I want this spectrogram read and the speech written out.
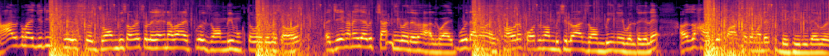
হাল্ক ভাই যদি জম্বি শহরে চলে যায় না ভাই, পুরো জম্বি মুক্ত করে দেবে শহর। তাই যেখানেই যাবে চাটনি করে দেবে হাল্ক ভাই। পুরো দেখো শহরে কত জম্বি ছিল আর জম্বি নেই বলতে গেলে। আপাতত হাল্কের পাওয়ারটা তোমাদের একটু দেখিয়ে দিতে হবে।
